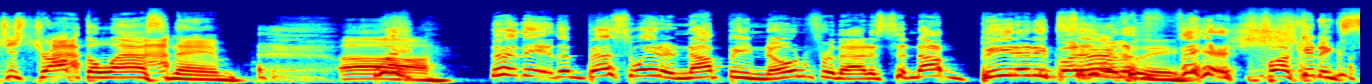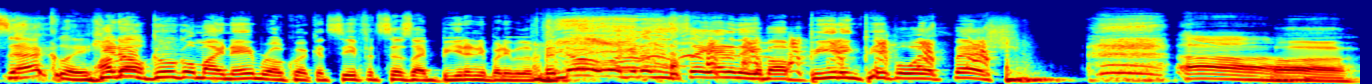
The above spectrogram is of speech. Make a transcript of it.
Just drop the last name. Uh, Wait, the, the, the best way to not be known for that is to not beat anybody Exactly. with a fish. Fucking exactly. You I'm know, gonna Google my name real quick and see if it says I beat anybody with a fish. No, look, it doesn't say anything about beating people with a fish. Uh,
